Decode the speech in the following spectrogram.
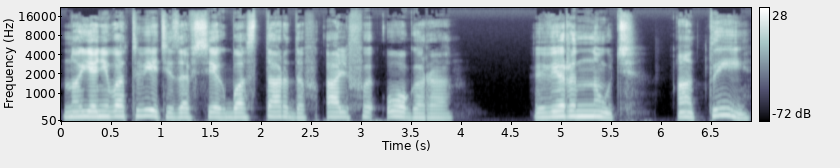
но я не в ответе за всех бастардов Альфы Огара. Вернуть. А ты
